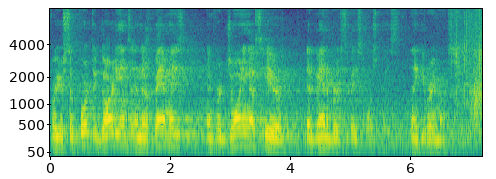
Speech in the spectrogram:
for your support to Guardians and their families, and for joining us here at Vandenberg Space Force Base. Thank you very much.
